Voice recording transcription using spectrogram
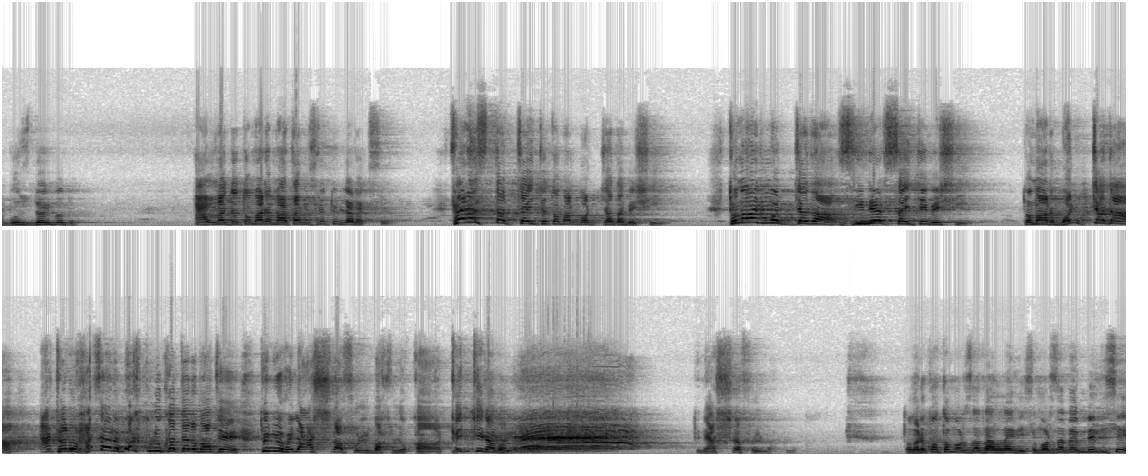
বুঝতেই বোধ আল্লাহ তো তোমার মাথার উপরে তুলে রাখছে। ফেরেস্তার চাইতে তোমার মর্যাদা বেশি। তোমার মর্যাদা জিনের চাইতে বেশি। তোমার মর্যাদা আঠারো হাজার মখলুকাতের মাঝে। তুমি হইলে আশরাফুল মখলুকা ঠিক কিনা বল? তুমি আশরাফুল মখলুক। তোমার কত মর্যাদা আল্লাহ দিছে? মর্যাদা এমনি দিছে?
